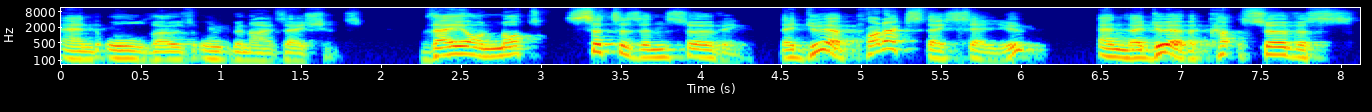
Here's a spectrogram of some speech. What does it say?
and all those organizations. They are not citizen serving. They do have products they sell you, and they do have a cu- service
